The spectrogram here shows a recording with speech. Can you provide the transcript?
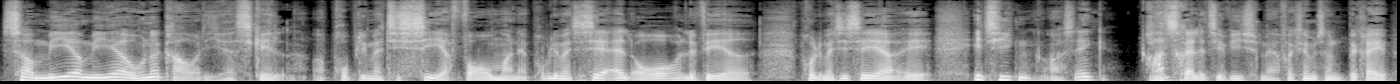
som mere og mere undergraver de her skæld og problematiserer formerne, problematiserer alt overleveret, problematiserer øh, etikken også, ikke? Retsrelativisme er for eksempel sådan et begreb,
